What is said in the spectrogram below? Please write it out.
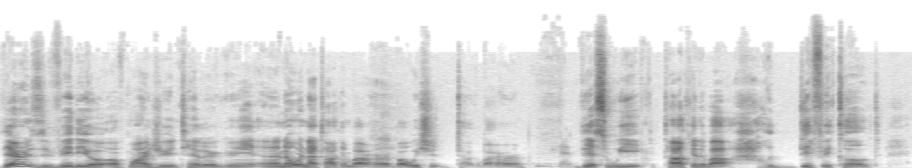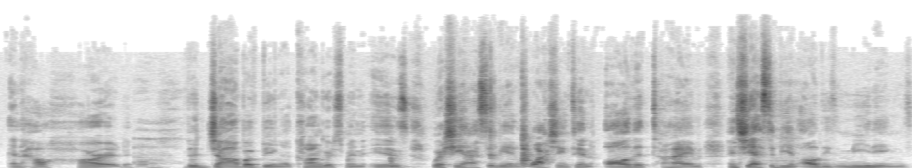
There is a video of Marjorie Taylor Greene, and I know we're not talking about her, but we should talk about her. okay This week, talking about how difficult and how hard the job of being a congressman is where she has to be in Washington all the time and she has to be in all these meetings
